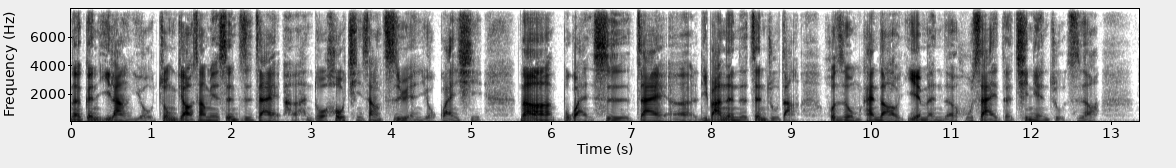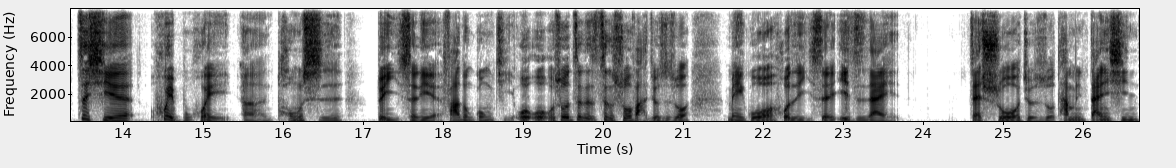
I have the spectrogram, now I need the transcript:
那跟伊朗有宗教上面，甚至在呃很多后勤上资源有关系。那不管是在呃黎巴嫩的真主党，或者我们看到也门的胡塞的青年组织啊，这些会不会呃同时对以色列发动攻击？我我我说这个这个说法就是说，美国或者以色列一直在在说，就是说他们担心。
